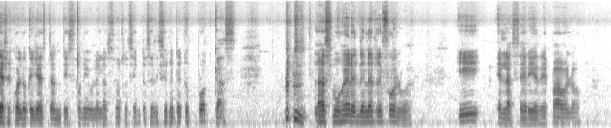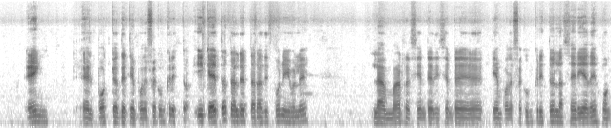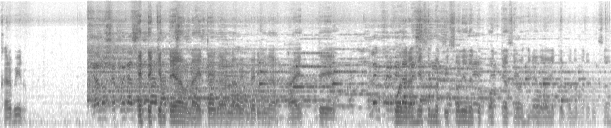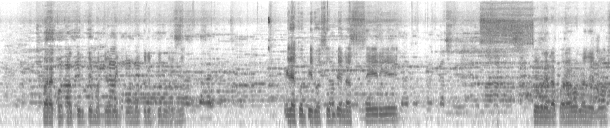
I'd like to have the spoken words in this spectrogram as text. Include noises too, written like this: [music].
Te recuerdo que ya están disponibles las más recientes ediciones de tu podcast, [clears throat] Las Mujeres de la Reforma, y en la serie de Pablo en el podcast de Tiempo de Fe con Cristo, y que esta tarde estará disponible la más reciente edición de Tiempo de Fe con Cristo en la serie de Juan Carvino. Este es quien te habla y te da la bienvenida a este cuadragésimo episodio de tu podcast Evangelio de hoy, tu hermana María Rosa, para compartirte Mateo 21, 39 y la continuación de la serie sobre la parábola de los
